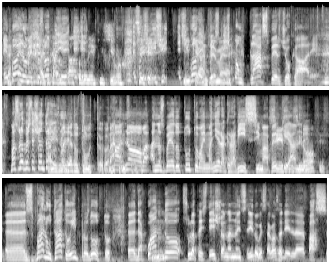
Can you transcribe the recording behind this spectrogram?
E poi lo metto sulla pagina un tasto e, dolentissimo. e, sì. e, ci, e ci vuole il PlayStation me. Plus per giocare. Ma sulla PlayStation 3 hanno sbagliato non... tutto ma no ma hanno sbagliato tutto ma in maniera gravissima perché sì, hanno sì, eh, svalutato il prodotto. Eh, da quando mm. sulla PlayStation PlayStation hanno inserito questa cosa del pass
